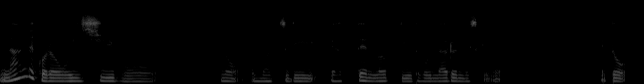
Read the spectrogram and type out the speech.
なんでこれおいしい棒のお祭りやってんのっていうところになるんですけど、えっと、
